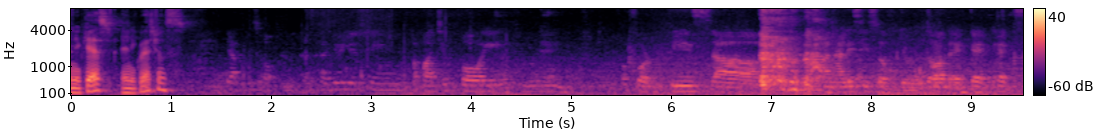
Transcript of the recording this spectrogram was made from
Any, guess, any questions? Yeah, so are you using Apache POI for this uh, analysis of your .x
